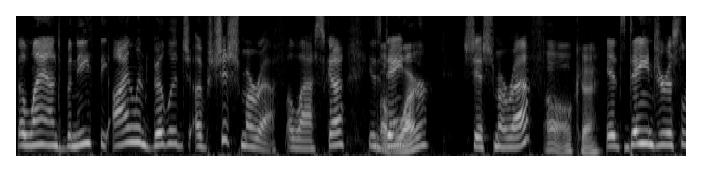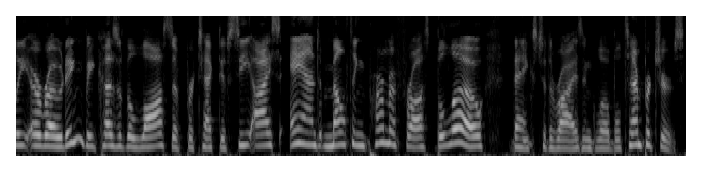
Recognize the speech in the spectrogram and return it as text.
The land beneath the island village of Shishmaref, Alaska, is dangerous. Shishmaref. Oh, okay. It's dangerously eroding because of the loss of protective sea ice and melting permafrost below, thanks to the rise in global temperatures.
